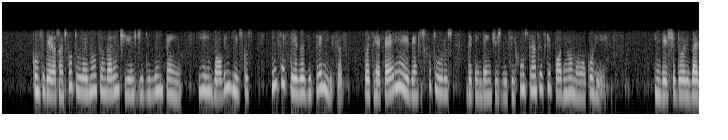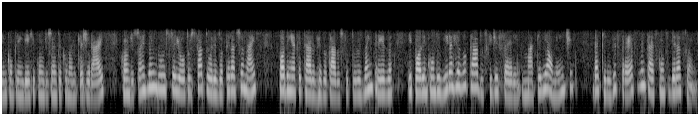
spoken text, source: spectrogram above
Considerações futuras não são garantias de desempenho e envolvem riscos, incertezas e premissas, pois se referem a eventos futuros dependentes de circunstâncias que podem ou não ocorrer. Investidores devem compreender que condições econômicas gerais, condições da indústria e outros fatores operacionais podem afetar os resultados futuros da empresa e podem conduzir a resultados que diferem materialmente daqueles expressos em tais considerações.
